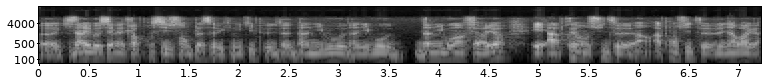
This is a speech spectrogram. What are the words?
euh, qu'ils arrivent aussi à mettre leur processus en place avec une équipe d'un niveau d'un niveau d'un niveau inférieur et après ensuite euh, après ensuite venir Braga.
